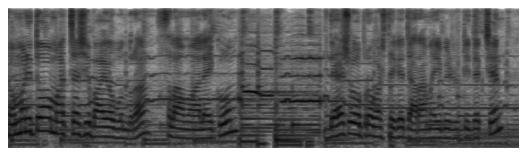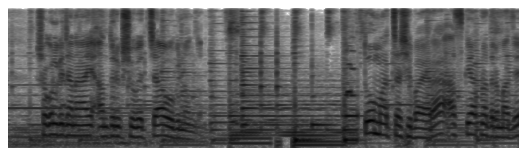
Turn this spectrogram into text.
সম্মানিত মাছ চাষি ভাই ও বন্ধুরা সালাম আলাইকুম। দেশ ও প্রবাস থেকে যারা আমার এই ভিডিওটি দেখছেন, সকলকে জানাই আন্তরিক শুভেচ্ছা ও অভিনন্দন। তো মাছ চাষি ভাইয়ারা, আজকে আপনাদের মাঝে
